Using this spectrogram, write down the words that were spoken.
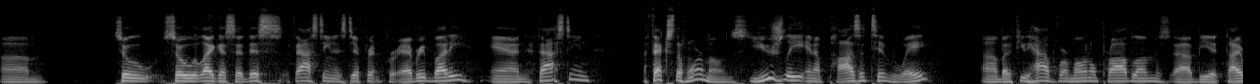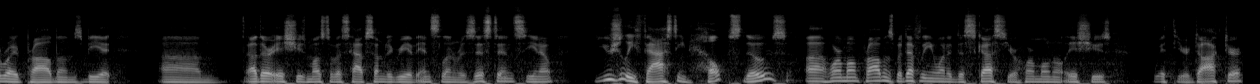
Um, so, so like I said, this fasting is different for everybody, and fasting affects the hormones usually in a positive way. Uh, but if you have hormonal problems, uh, be it thyroid problems, be it um, other issues, most of us have some degree of insulin resistance. You know, usually fasting helps those uh, hormone problems, but definitely you want to discuss your hormonal issues with your doctor.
